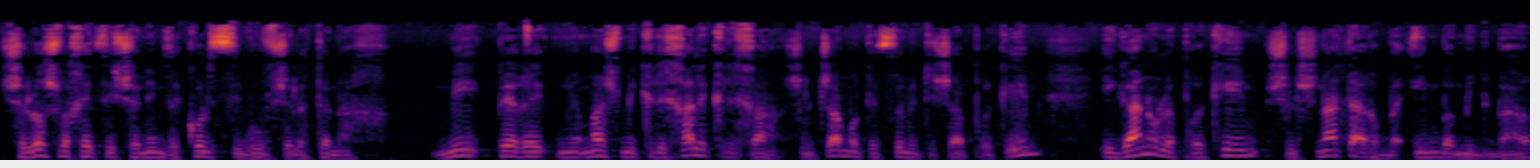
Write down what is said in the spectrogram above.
שלוש וחצי שנים זה כל סיבוב של התנ"ך. מפרק, ממש מכריכה לכריכה של 929 פרקים, הגענו לפרקים של שנת ה-40 במדבר,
